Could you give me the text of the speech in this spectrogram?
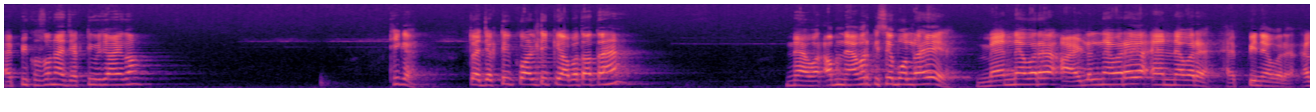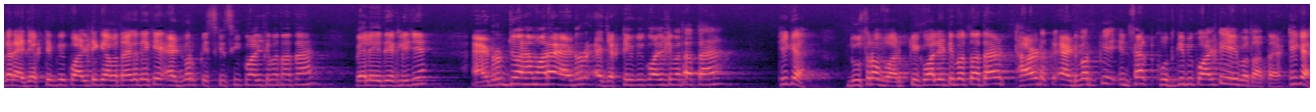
हैप्पी खुश होना एजेक्टिव हो जाएगा। ठीक है? तो एजेक्टिव क्वालिटी क्या बताता है? नेवर अब नेवर किसे बोल रहे हैं? मैन नेवर है आइडल नेवर है या एन नेवर है? हैप्पी नेवर है। अगर एजेक्टिव की क्वालिटी क्या बताएगा? देखिए एडवर्ब किस किस की क्वालिटी बताता है? पहले ये देख लीजिए। एडवर्ब जो है हमारा एडवर्ब एजेक्टिव की क्वालिटी बताता है। ठीक है? दूसरा वर्ब की क्वालिटी बताता है। थर्ड एडवर्ब की इनफैक्ट खुद की भी क्वालिटी यही बताता है। ठीक है?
